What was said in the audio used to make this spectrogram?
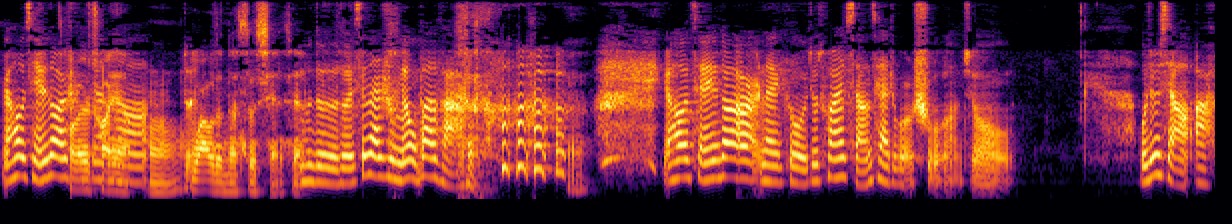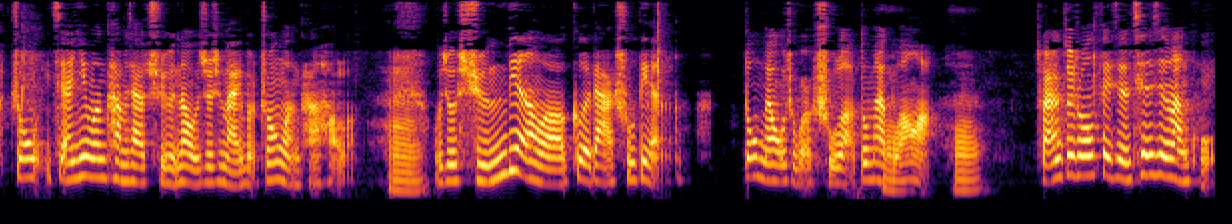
然后前一段时后来就间传言，呢，嗯对，wildness 显现，对对对，现在是没有办法。然后前一段儿那个，我就突然想起来这本书了，就我就想啊，中既然英文看不下去，那我就去买一本中文看好了。嗯我就寻遍了各大书店，都没有这本书了，都卖光了。嗯反正最终费尽千辛万苦，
